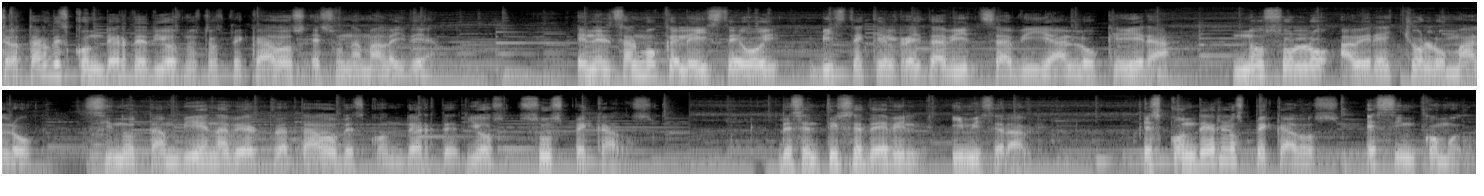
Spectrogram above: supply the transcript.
Tratar de esconder de Dios nuestros pecados es una mala idea. En el salmo que leíste hoy, viste que el rey David sabía lo que era no solo haber hecho lo malo, sino también haber tratado de esconder de Dios sus pecados, de sentirse débil y miserable. Esconder los pecados es incómodo,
